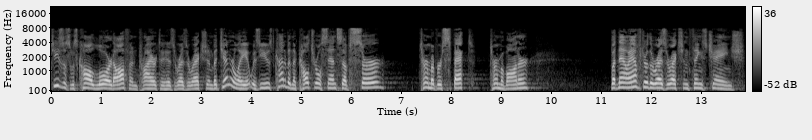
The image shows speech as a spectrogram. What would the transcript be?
Jesus was called Lord often prior to his resurrection, but generally it was used kind of in the cultural sense of sir, term of respect, term of honor. But now after the resurrection, things change.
